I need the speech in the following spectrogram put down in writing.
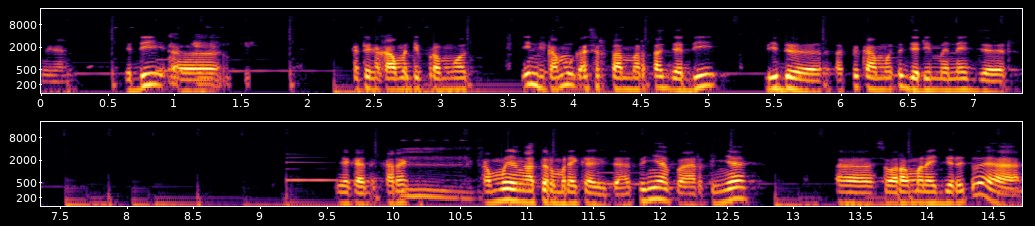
Ya kan? jadi Oke, eh, oke. ketika kamu dipromot ini kamu gak serta merta jadi leader tapi kamu tuh jadi manager ya kan karena Hmm, kamu yang ngatur mereka gitu. Artinya apa? Artinya eh, seorang manajer itu ya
